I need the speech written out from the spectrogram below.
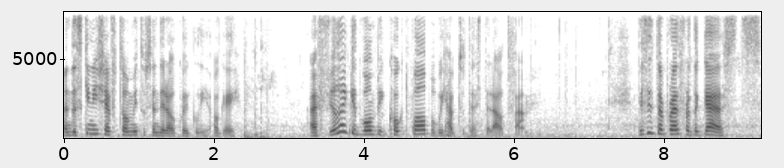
And the skinny chef told me to send it out quickly. Okay. I feel like it won't be cooked well, but we have to test it out, fam. This is the bread for the guests.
